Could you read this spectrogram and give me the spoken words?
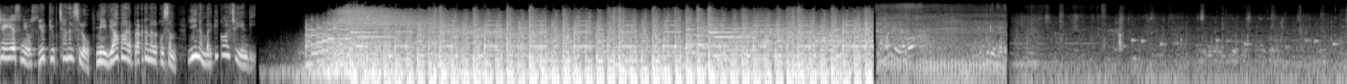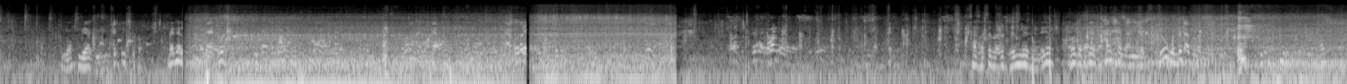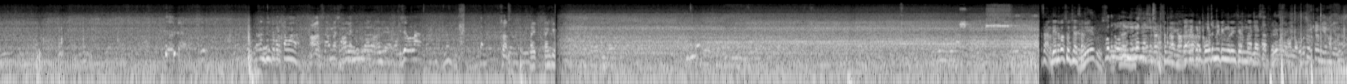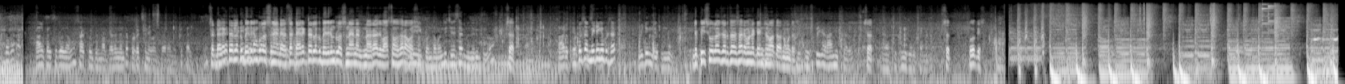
GS news. YouTube ఛానల్స్లో మీ వ్యాపార ప్రకటనల కోసం ఈ నంబర్కి కాల్ చేయండి. లోపల దిగాకన్నా బయట ఏం లేదండి ఓకే దేనికోసం వచ్చారు సార్? సార్ బోర్డు మీటింగ్ గురించి ఏం మాట్లాడతారు? కలిసిపోదాము. సార్ కొంచెం మాకు ఏదంటే ప్రొటెక్షన్ ఇవ్వండి సార్ అని చెప్పి కలిసి సార్ డైరెక్టర్లకు బెదిరింపులు వస్తున్నాయంట కదా సార్. డైరెక్టర్లకు బెదిరింపులు వస్తున్నాయని అంటున్నారు. అది వాస్తవం సార్ ఈ కొంతమంది చేశారు బెదిరింపులో. సార్. సార్ ఎప్పుడు సార్? మీటింగ్ ఎప్పుడు సార్? మీటింగ్ రేపు అంటే పీస్ఫుల్గా జరుగుతుంది సార్? ఏమన్నా టెన్షన్ వాతావరణం ఉంటుంది సార్? జరుగుతాను సార్. Okay sir.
